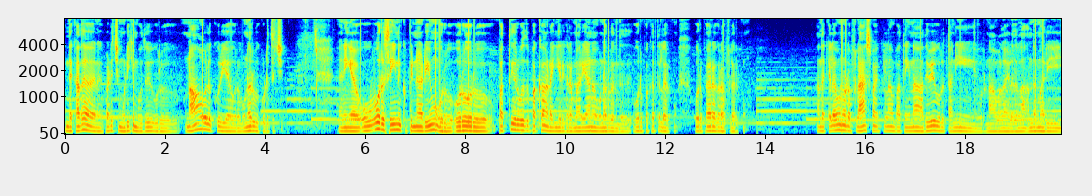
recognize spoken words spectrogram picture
இந்த கதை எனக்கு படித்து முடிக்கும்போது ஒரு நாவலுக்குரிய ஒரு உணர்வு கொடுத்துச்சு. நீங்கள் ஒவ்வொரு சீனுக்கு பின்னாடியும் ஒரு ஒரு ஒரு பத்து இருபது பக்கம் அடங்கியிருக்கிற மாதிரியான உணர்வு இருந்தது. ஒரு பக்கத்தில் இருக்கும் ஒரு பேராகிராஃபில் இருக்கும். அந்த கிழவனோட ஃப்ளாஷ்பேக்கெல்லாம் பார்த்தீங்கன்னா அதுவே ஒரு தனி ஒரு நாவலாக எழுதலாம். அந்த மாதிரி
